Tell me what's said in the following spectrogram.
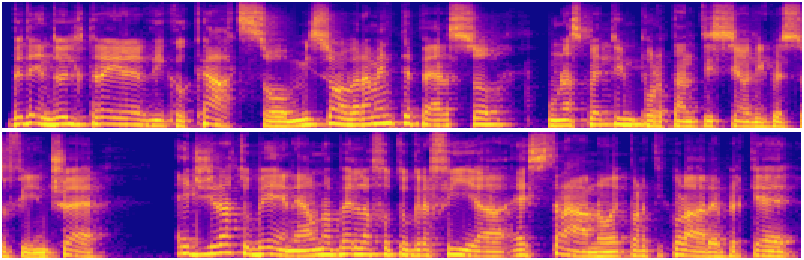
vedendo il trailer dico cazzo, mi sono veramente perso un aspetto importantissimo di questo film, cioè è girato bene, ha una bella fotografia, è strano, è particolare perché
